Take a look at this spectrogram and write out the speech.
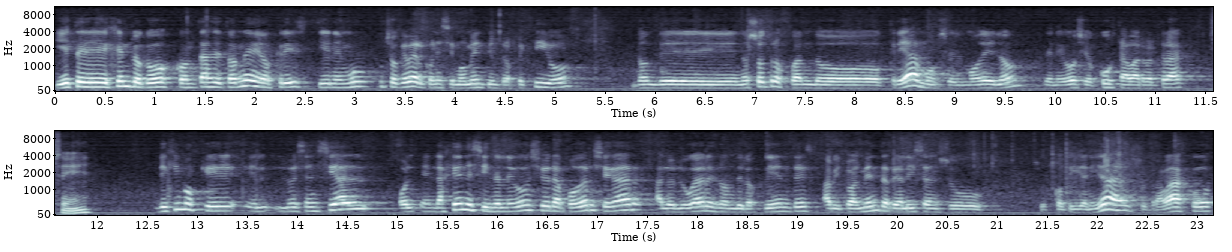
Y este ejemplo que vos contás de torneos, Chris, tiene mucho que ver con ese momento introspectivo, donde nosotros cuando creamos el modelo de negocio Custa Barber Track, dijimos que lo esencial en la génesis del negocio era poder llegar a los lugares donde los clientes habitualmente realizan su, cotidianidad, su trabajo,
